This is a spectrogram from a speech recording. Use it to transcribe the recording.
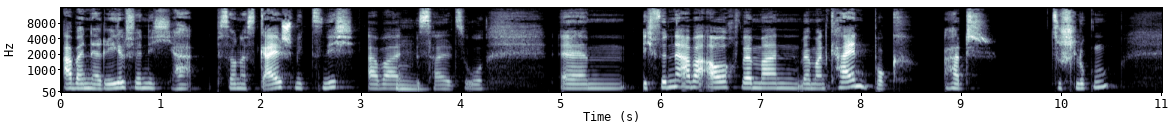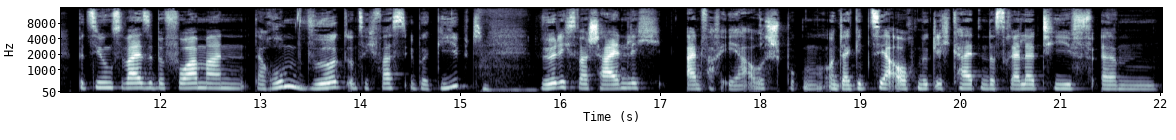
Aber in der Regel finde ich, ja, besonders geil schmeckt's nicht, aber mhm. ist halt so. Ähm, ich finde aber auch, wenn man, wenn man keinen Bock hat zu schlucken, beziehungsweise bevor man darum wirkt und sich fast übergibt, würde ich es wahrscheinlich einfach eher ausspucken. Und da gibt's ja auch Möglichkeiten, das relativ ähm,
